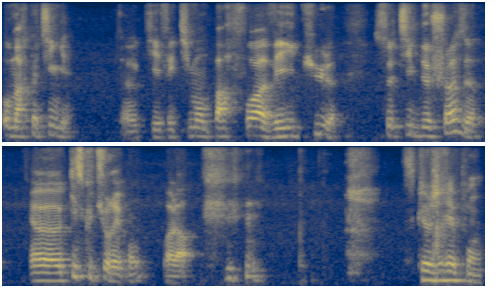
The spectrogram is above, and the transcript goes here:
au marketing qui effectivement parfois véhicule ce type de choses, euh, qu'est-ce que tu réponds? Voilà. Ce que je réponds.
